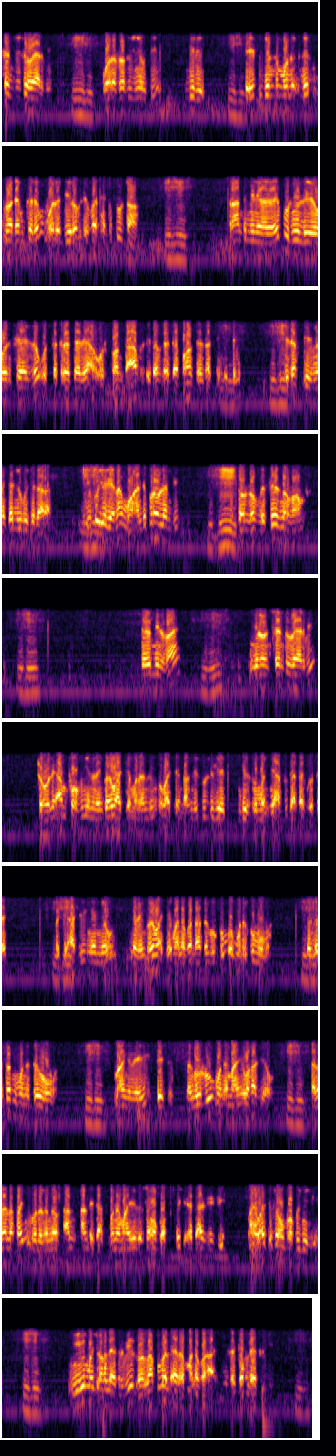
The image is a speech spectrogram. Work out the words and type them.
seen ci weer bi mhm. wala dootu ñëw ci mbir yi mhm. te it jënd mën nit loo dem këram wala biiroom di fa nekk tout le temps mhm. trente millions yooyu pour ñu luye woon siège la wut secrétariat wut comptable di def les dépenses des activités di def kii mais kenn yëgu ci dara ñu ko yëgee nag moo andi problème bi tolloog le seize novembre deux mille vingt ñu doon séntu weer bi coow li am foofu ñu ne dañ koy wàccee ma ne duñ ko wàccee ndax nit du liggéey ngir lu mën ñaar fukki at ak lu teg ba ci at yi ngeen ñëw ne dañ koy wàccee ma ne ko ndax da nga gumba mu ne gumbuma da nga tëf mu ne tëwuma maa ngi lay dégg da nga ruu mu ne maa ngi wax ak yow da nga la fañ wala da nga an handicap mu ne maa yëgal sama bopp ba ci état bi fii maa ngi wàcce sama bopp ñibbi ñii ma jox lettre bi loolu laa bëgg a leeral ma ne ko ah ñi la jox lettre bi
